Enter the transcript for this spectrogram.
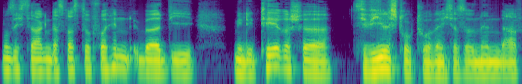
muss ich sagen, das, was du vorhin über die militärische Zivilstruktur, wenn ich das so nennen darf,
